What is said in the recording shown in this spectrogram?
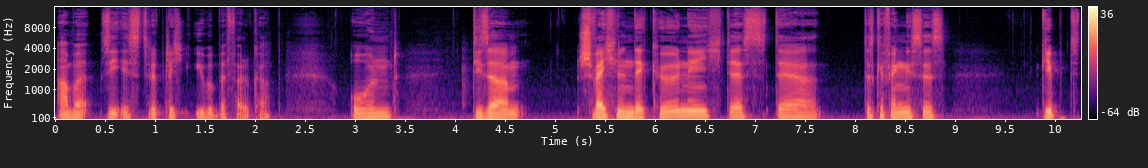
aber sie ist wirklich überbevölkert. Und dieser schwächelnde König des, der, des Gefängnisses gibt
